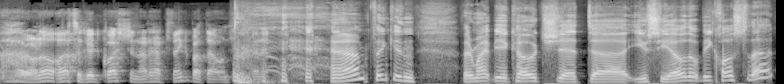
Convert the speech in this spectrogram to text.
I don't know. That's a good question. I'd have to think about that one for a minute. I'm thinking there might be a coach at uh, UCO that would be close to that.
